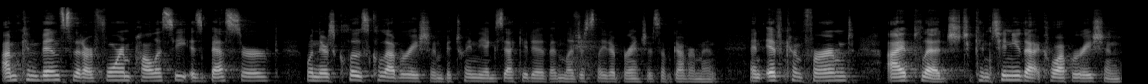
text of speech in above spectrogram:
I'm convinced that our foreign policy is best served when there's close collaboration between the executive and legislative branches of government. And if confirmed, I pledge to continue that cooperation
